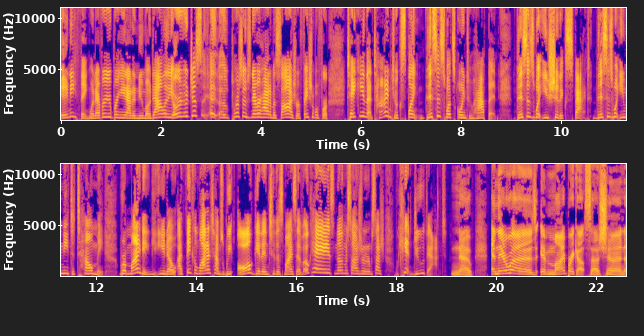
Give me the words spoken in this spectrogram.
anything whenever you're bringing out a new modality or just a, a person who's never had a massage or a facial before, taking that time to explain this is what's going to happen. This is what you should expect. This is what you need to tell me. Reminding, you know, I think a lot of times we all get into this mindset of, okay, it's another massage, another massage. We can't do that. No. And there was, in my breakout session,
